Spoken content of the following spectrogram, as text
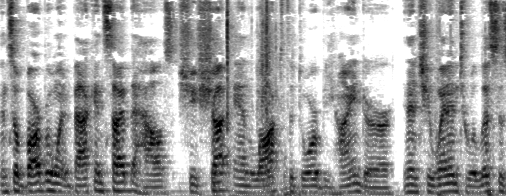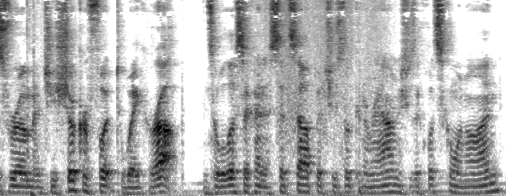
And so Barbara went back inside the house. She shut and locked the door behind her. And then she went into Alyssa's room and she shook her foot to wake her up. And so Alyssa kind of sits up and she's looking around and she's like, What's going on?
